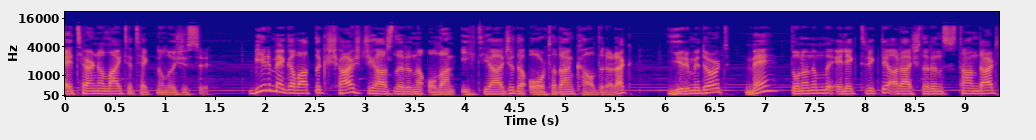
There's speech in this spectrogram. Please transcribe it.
Eternalite teknolojisi 1 megawattlık şarj cihazlarına olan ihtiyacı da ortadan kaldırarak 24M donanımlı elektrikli araçların standart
